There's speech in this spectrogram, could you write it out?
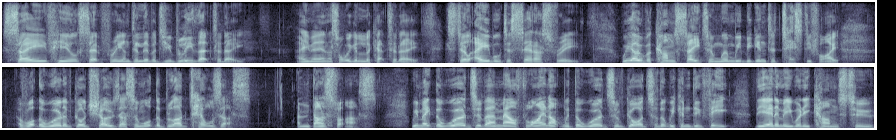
save, heal, set free, and deliver. Do you believe that today? Amen. That's what we're going to look at today. It's still able to set us free. We overcome Satan when we begin to testify of what the Word of God shows us and what the blood tells us and does for us. We make the words of our mouth line up with the words of God so that we can defeat the enemy when he comes to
